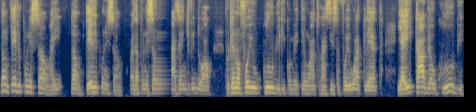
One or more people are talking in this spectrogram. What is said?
não teve punição. Aí, não, teve punição, mas a punição é individual, porque não foi o clube que cometeu um ato racista, foi o atleta. E aí cabe ao clube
